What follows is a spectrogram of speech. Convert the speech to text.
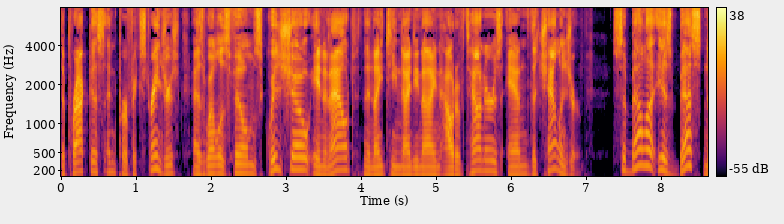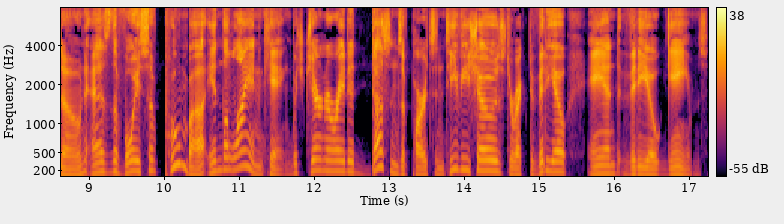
The Practice, and Perfect Strangers, as well as films Quiz Show, In and Out, the 1999 Out of Towners, and The Challenger. Sabella is best known as the voice of Pumbaa in The Lion King, which generated dozens of parts in TV shows, direct to video, and video games.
